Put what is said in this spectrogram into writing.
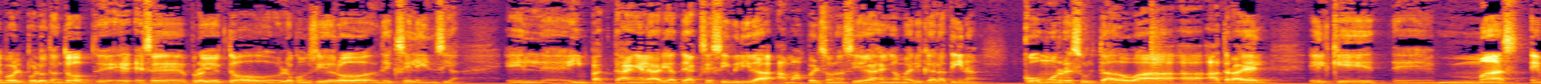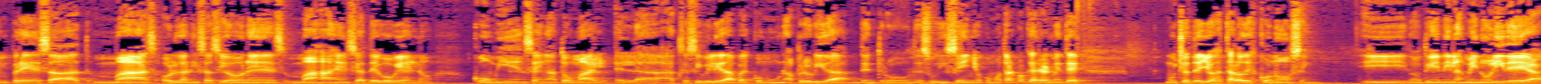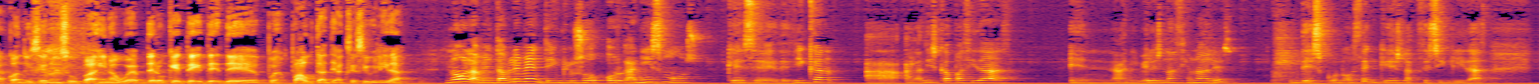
por, lo tanto, e, ese proyecto lo considero de excelencia. El eh, impactar en el área de accesibilidad a más personas ciegas en América Latina, como resultado va a, traer el que eh, más empresas, más organizaciones, más agencias de gobierno comiencen a tomar la accesibilidad pues como una prioridad dentro de su diseño como tal, porque realmente muchos de ellos hasta lo desconocen y no tienen ni la menor idea cuando hicieron su página web de lo que de, de, pues pautas de accesibilidad. No, lamentablemente, incluso organismos que se dedican a, la discapacidad en, a niveles nacionales desconocen qué es la accesibilidad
